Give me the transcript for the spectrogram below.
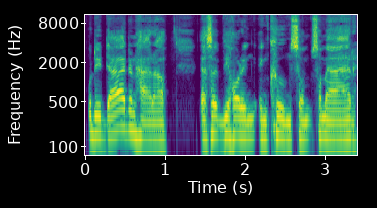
Och det är där den här, eh, alltså vi har en, en kung som, som är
